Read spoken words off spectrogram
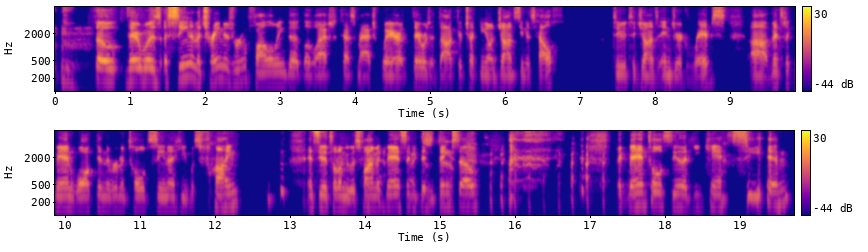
so there was a scene in the trainer's room following the, the last test match where there was a doctor checking on John Cena's health due to John's injured ribs. Uh, Vince McMahon walked in the room and told Cena he was fine. and Cena told him he was fine. McMahon said he didn't think so. McMahon told Cena that he can't see him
